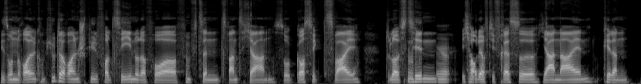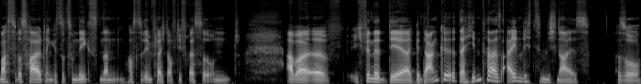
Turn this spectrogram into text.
wie so ein Rollen Computerrollenspiel vor 10 oder vor 15, 20 Jahren. So Gothic 2. Du läufst hm, hin, ja. ich hau dir auf die Fresse, ja, nein. Okay, dann machst du das halt, dann gehst du zum nächsten, dann hast du dem vielleicht auf die Fresse und aber äh, ich finde, der Gedanke dahinter ist eigentlich ziemlich nice. Also,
